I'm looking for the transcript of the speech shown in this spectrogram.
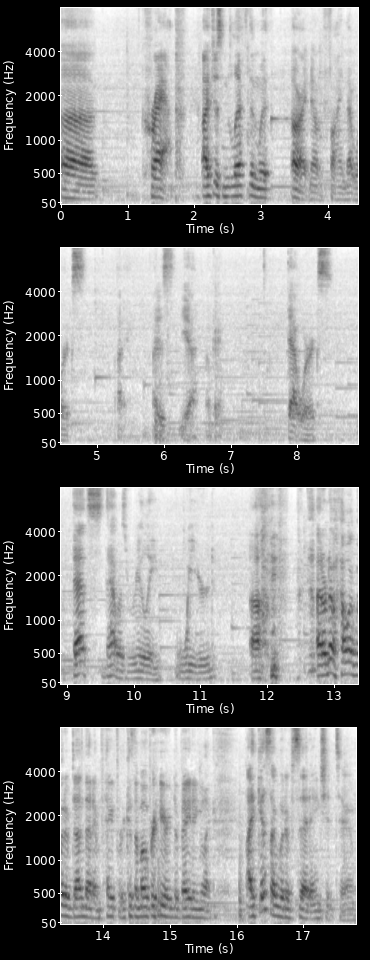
Uh, crap. I've just left them with. All right, no, fine, that works. I I just yeah okay. That works. That's that was really weird. Um, I don't know how I would have done that in paper because I'm over here debating like, I guess I would have said Ancient Tomb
